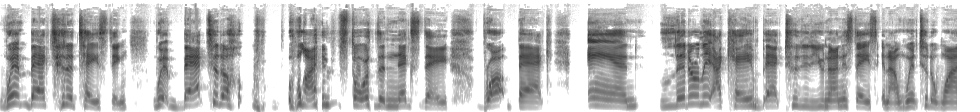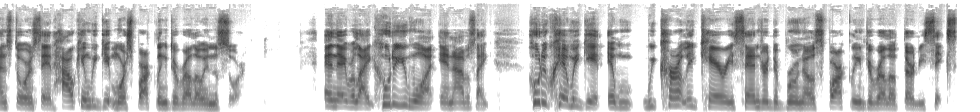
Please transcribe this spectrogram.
went back to the tasting, went back to the wine store the next day, brought back, and literally I came back to the United States and I went to the wine store and said, "How can we get more sparkling Durello in the store?" And they were like, "Who do you want?" And I was like who do, can we get? And we currently carry Sandro De Bruno Sparkling Durello 36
